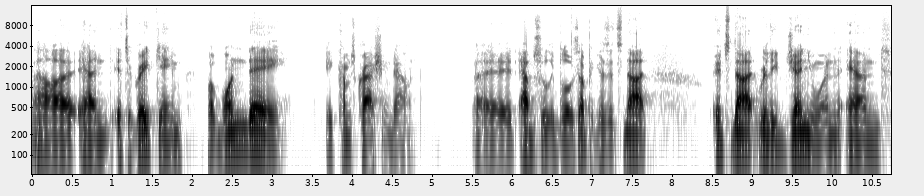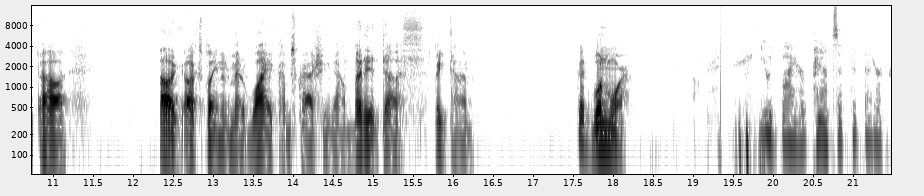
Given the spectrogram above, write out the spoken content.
uh, and it's a great game, but one day it comes crashing down. Uh, it absolutely blows up because it's not, it's not really genuine, and uh, I'll, I'll explain in a minute why it comes crashing down, but it does, big time Good. One more. Okay. You would buy her pants that fit better.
